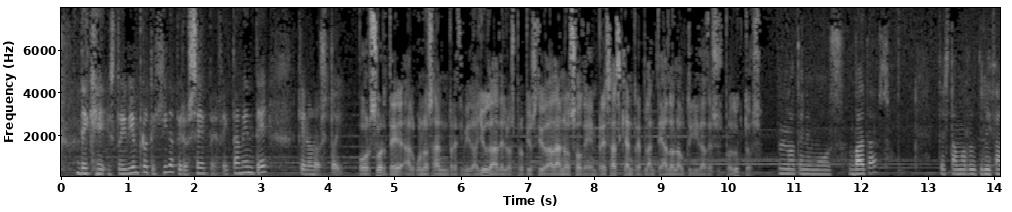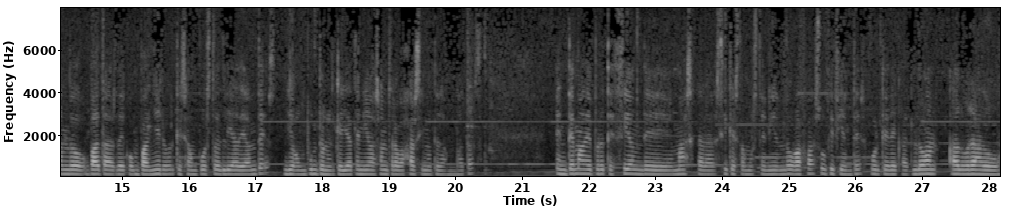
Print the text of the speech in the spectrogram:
de que estoy bien protegida, pero sé perfectamente que no lo estoy. Por suerte, algunos han recibido ayuda de los propios ciudadanos o de empresas que han replanteado la utilidad de sus productos. No tenemos batas, estamos reutilizando batas de compañeros que se han puesto el día de antes. Llega un punto en el que ya tenías a trabajar si no te dan batas. En tema de protección de máscaras sí que estamos teniendo gafas suficientes porque Decathlon ha dorado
